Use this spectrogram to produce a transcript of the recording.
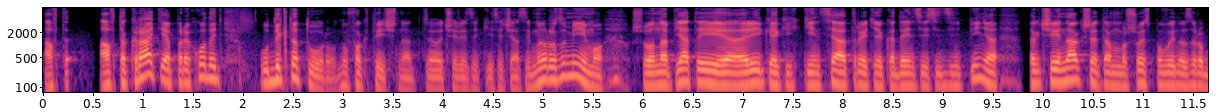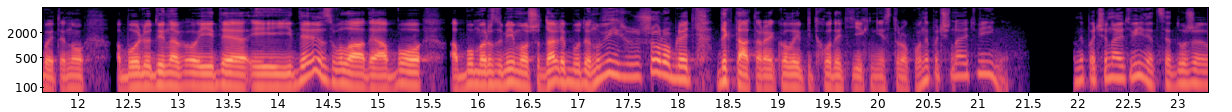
авто, автократія переходить у диктатуру, ну фактично, через якийсь час. І ми розуміємо, що на п'ятий е, рік як кінця третьої каденції Сі Цзіньпіня так чи інакше там щось повинно зробити. Ну або людина йде і йде з влади, або, або ми розуміємо, що далі буде. Ну що роблять диктатори, коли підходить їхній строк? Вони починають війни. Вони починають війни. Це дуже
